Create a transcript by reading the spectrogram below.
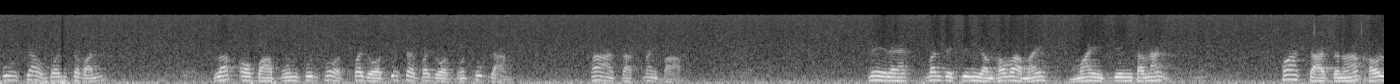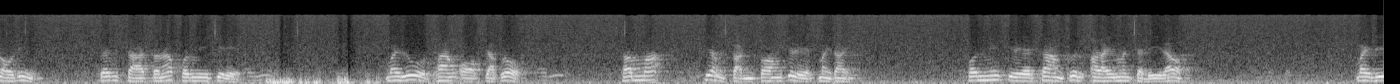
ผู้เจ้าบนสวรรค์รับเอาบาปบุญคุณโทษประโยชน์ที่ใช้ประโยชน์หมดทุกอย่างฆ่าสัตว์ไม่บาป นี่แหละ มันจะจริงอย่างเขาว่าไหม ไม่จริงทางนั้น เพราะศาสนาเขาเรานี่เป็นศาสนาคนมีกิเลสไม่รู้ทางออกจากโลกธรรมะเที่ยงกันกองกิเลสไม่ได้ คนมีกิเลสสร้างขึ้นอะไรมันจะดีแล้ว ไม่ดี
